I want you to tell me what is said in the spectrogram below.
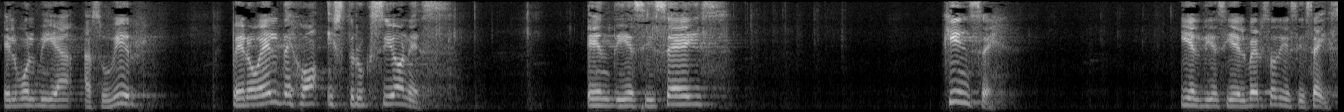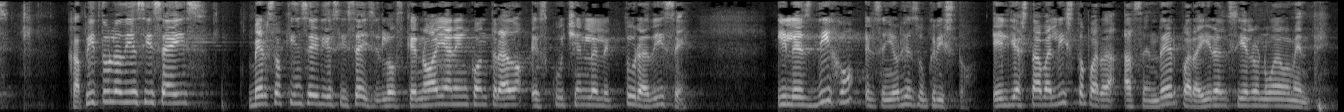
él volvía a subir. Pero él dejó instrucciones en 16, 15 y el, 10, y el verso 16. Capítulo 16, verso 15 y 16. Los que no hayan encontrado, escuchen la lectura. Dice, y les dijo el Señor Jesucristo, Él ya estaba listo para ascender, para ir al cielo nuevamente.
